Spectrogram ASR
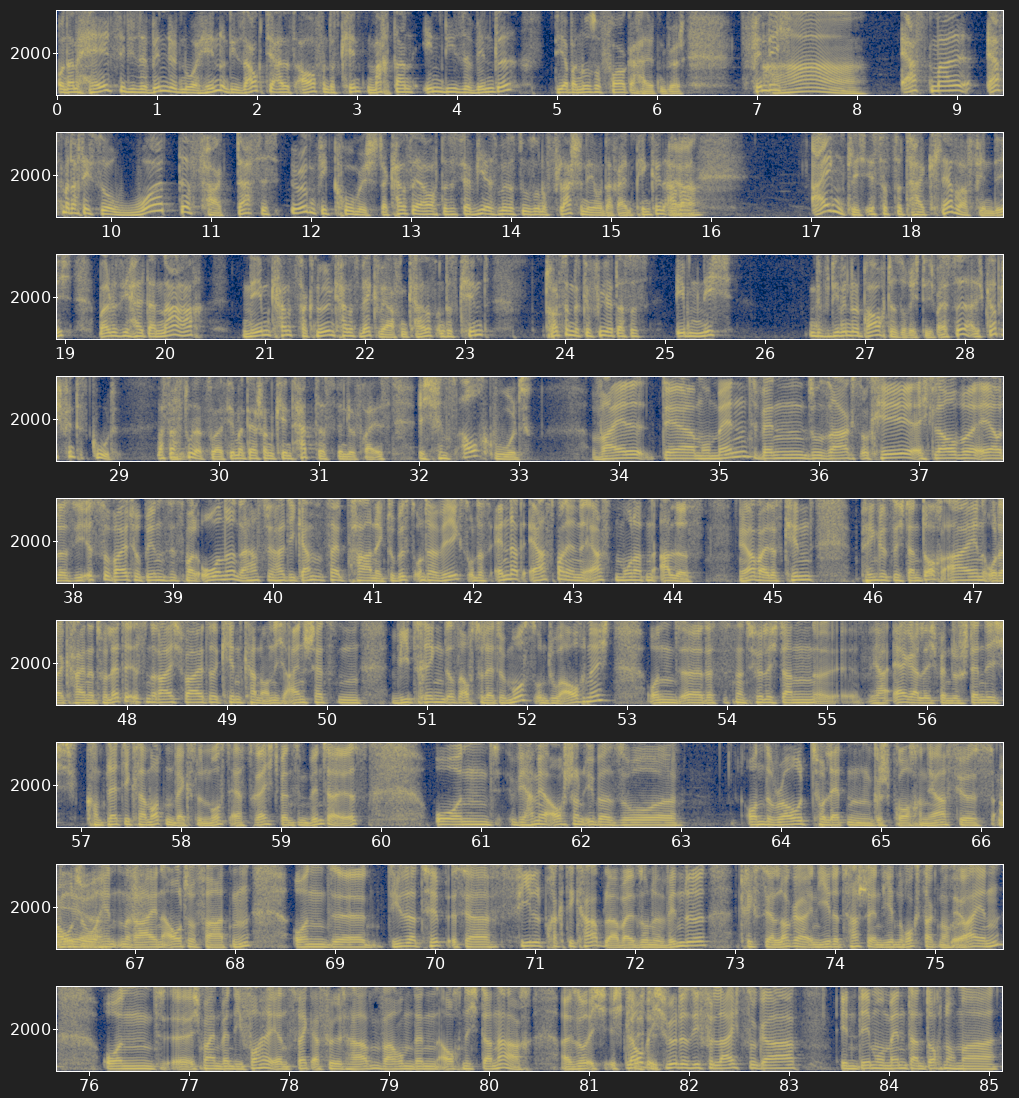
Und dann hält sie diese Windel nur hin und die saugt ja alles auf und das Kind macht dann in diese Windel, die aber nur so vorgehalten wird. Finde ich Ah. erstmal, erstmal dachte ich so, what the fuck, das ist irgendwie komisch. Da kannst du ja auch, das ist ja wie, als würdest du so eine Flasche nehmen und da reinpinkeln. Aber Ja. Eigentlich ist das total clever, finde ich, weil du sie halt danach nehmen kannst, verknüllen kannst, wegwerfen kannst und das Kind trotzdem das Gefühl hat, dass es eben nicht die Windel brauchte so richtig, weißt du? Also ich glaube, ich finde das gut. Was sagst du dazu, als jemand, der schon ein Kind hat, das windelfrei ist? Ich find's auch gut. Weil der Moment, wenn du sagst, okay, ich glaube, er oder sie ist soweit, wir probieren es jetzt mal ohne, dann hast du halt die ganze Zeit Panik. Du bist unterwegs und das ändert erstmal in den ersten Monaten alles. Ja, weil das Kind pinkelt sich dann doch ein oder keine Toilette ist in Reichweite. Kind kann auch nicht einschätzen, wie dringend es auf Toilette muss und du auch nicht. Und äh, das ist natürlich dann äh, ja ärgerlich, wenn du ständig komplett die Klamotten wechseln musst. Erst recht, wenn es im Winter ist. Und wir haben ja auch schon über so On-the-Road-Toiletten gesprochen, ja, fürs Auto Ja. hinten rein, Autofahrten. Und äh, dieser Tipp ist ja viel praktikabler, weil so eine Windel kriegst du ja locker in jede Tasche, in jeden Rucksack noch rein. Und äh, ich meine, wenn die vorher ihren Zweck erfüllt haben, warum denn auch nicht danach? Also ich, ich glaube, ich würde sie vielleicht sogar in dem Moment dann doch nochmal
